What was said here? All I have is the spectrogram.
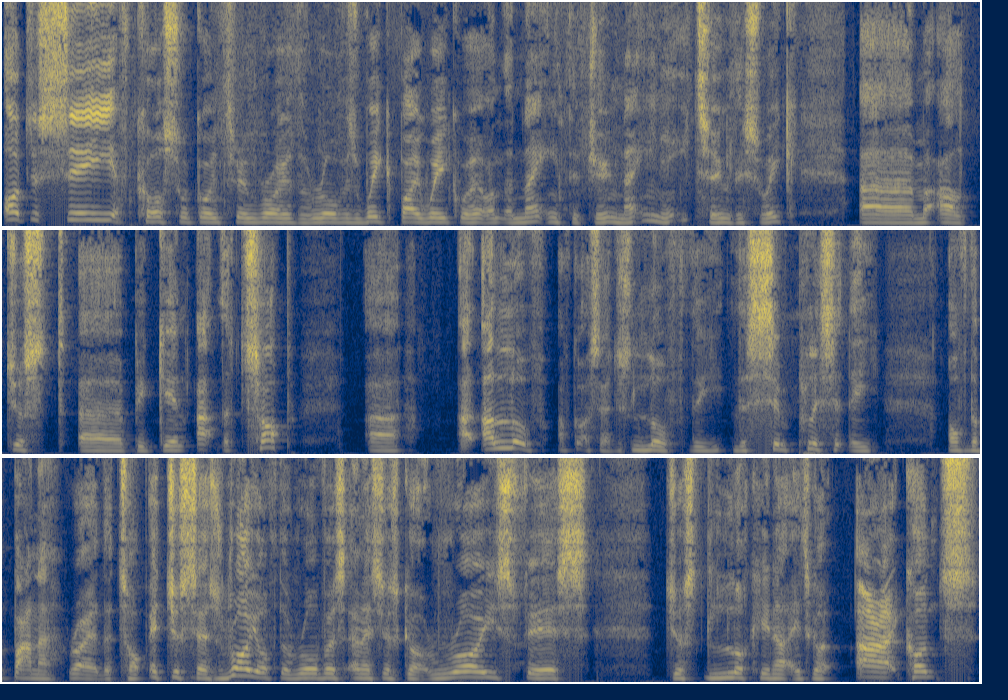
Odyssey. Of course, we're going through Roy of the Rovers week by week. We're on the 19th of June, 1982 this week. Um, I'll just uh, begin at the top. Uh, I, I love, I've got to say, I just love the, the simplicity of the banner right at the top. It just says Roy of the Rovers, and it's just got Roy's face just looking at it. It's got, all right, cunts.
